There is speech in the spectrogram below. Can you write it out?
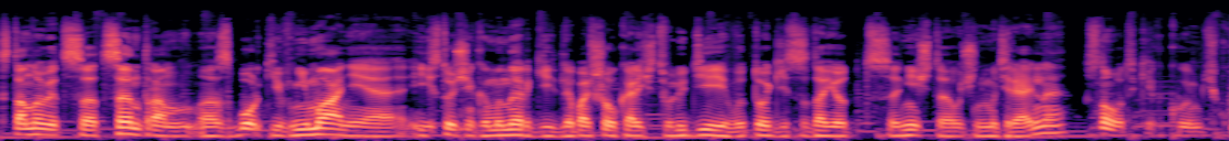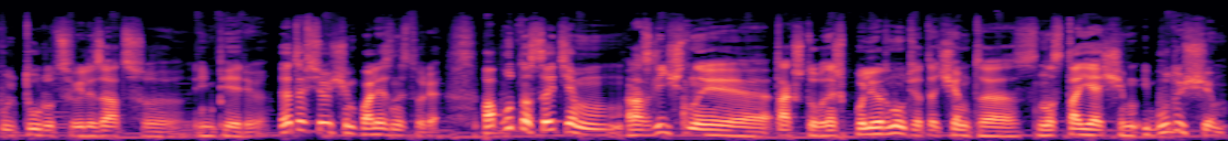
становится центром э, сборки внимания и источником энергии для большого количества людей, в итоге создает нечто очень материальное, снова-таки какую-нибудь культуру, цивилизацию, империю. Это все очень полезная история. Попутно с этим различные, так чтобы, знаешь, полирнуть это чем-то с настоящим и будущим,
